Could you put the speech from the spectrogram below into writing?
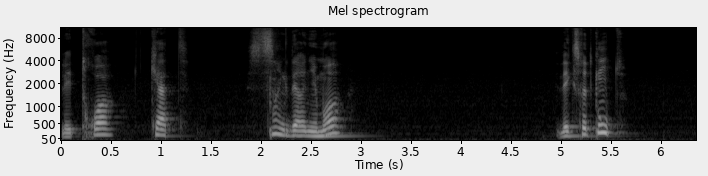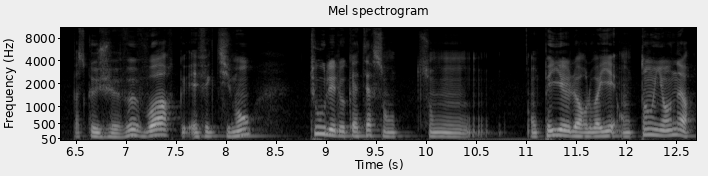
les 3, 4, 5 derniers mois l'extrait de compte. Parce que je veux voir qu'effectivement, tous les locataires sont, ont payé leur loyer en temps et en heure.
